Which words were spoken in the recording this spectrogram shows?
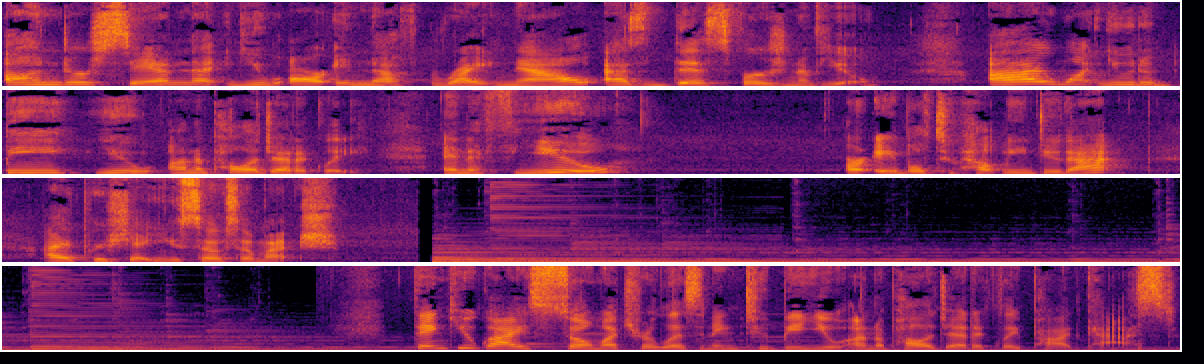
understand that you are enough right now as this version of you. I want you to be you unapologetically. And if you are able to help me do that, I appreciate you so, so much. Thank you guys so much for listening to Be You Unapologetically podcast.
